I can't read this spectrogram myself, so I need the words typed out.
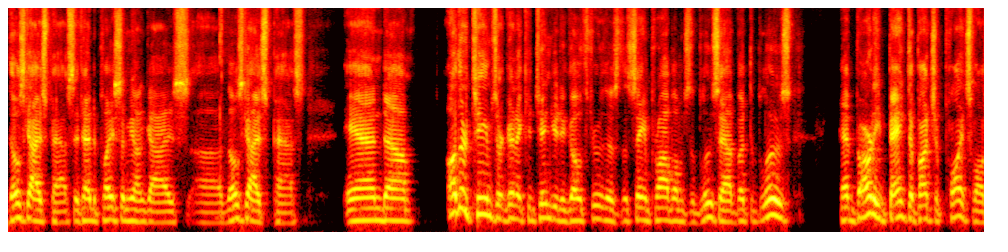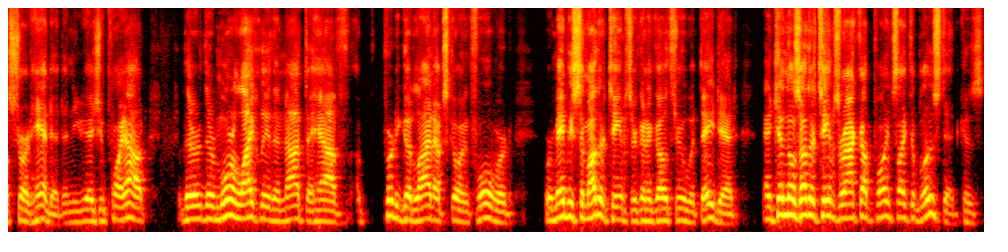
Those guys passed. They've had to play some young guys. Uh, those guys passed And um, other teams are going to continue to go through this the same problems the Blues have, but the Blues have already banked a bunch of points while shorthanded. And you, as you point out, they're they're more likely than not to have pretty good lineups going forward. Where maybe some other teams are going to go through what they did, and can those other teams rack up points like the Blues did? Because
